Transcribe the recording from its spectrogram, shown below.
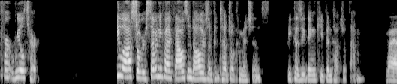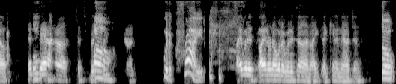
different realtor. He lost over $75,000 in potential commissions because he didn't keep in touch with them. Wow. That's Oh. sad, huh? That's, that's Oh, sad. would have cried. I would have, I don't know what I would have done. I, I can't imagine. So,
